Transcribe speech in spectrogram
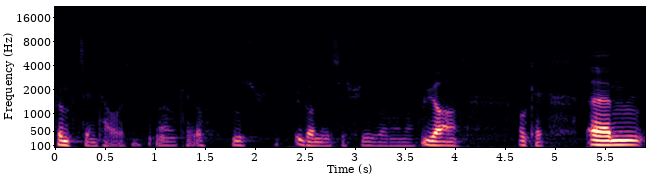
15.000. Ja, okay, das ist nicht übermäßig viel, sagen wir mal. Ja, Okay. Ähm,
